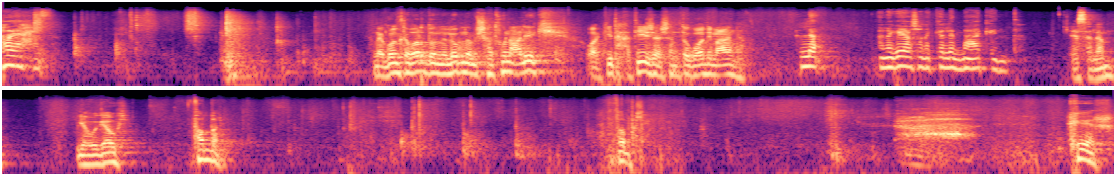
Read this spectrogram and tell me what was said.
ها يا حسن. أنا قلت برضه إن لبنى مش هتهون عليكي وأكيد هتيجي عشان تقعدي معانا. لا أنا جاي عشان أتكلم معاك أنت. يا سلام. جوي جوي. اتفضلي. اتفضلي. خير.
